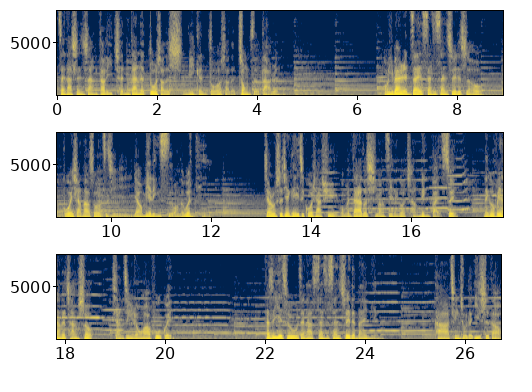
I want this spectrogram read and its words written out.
在他身上到底承担了多少的使命跟多少的重责大任？我们一般人在三十三岁的时候，不会想到说自己要面临死亡的问题。假如时间可以一直过下去，我们大家都希望自己能够长命百岁，能够非常的长寿，享尽荣华富贵。但是耶稣在他三十三岁的那一年，他清楚的意识到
